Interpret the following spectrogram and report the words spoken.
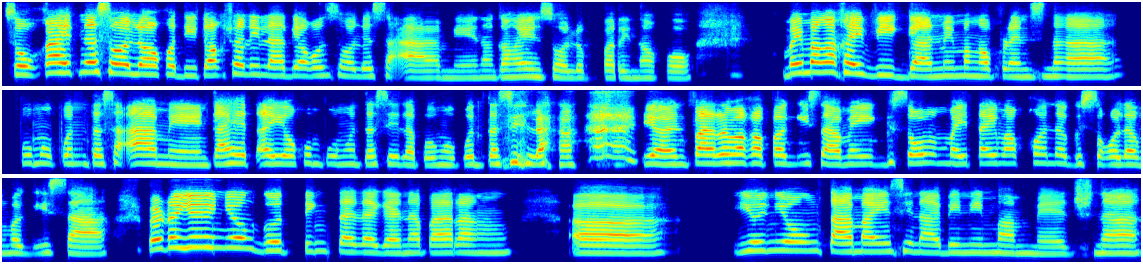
So kahit na solo ako dito, actually lagi akong solo sa amin. Hanggang ngayon solo pa rin ako. May mga kaibigan, may mga friends na pumupunta sa amin, kahit ayokong pumunta sila, pumupunta sila. yan, para makapag-isa. May gusto, may time ako na gusto ko lang mag-isa. Pero yun yung good thing talaga na parang, uh, yun yung tama yung sinabi ni Ma'am Medj na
